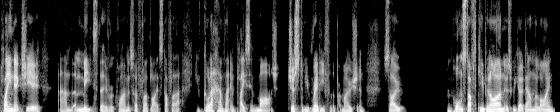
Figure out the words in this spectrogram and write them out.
play next year um, that meets the requirements for floodlight, stuff like that. You've got to have that in place in March just to be ready for the promotion. So important stuff to keep an eye on as we go down the line.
